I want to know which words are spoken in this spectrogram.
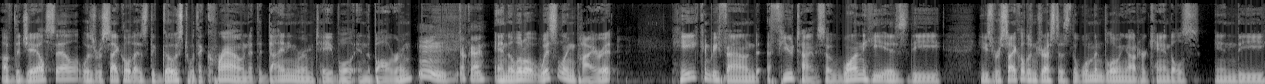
of the jail cell was recycled as the ghost with a crown at the dining room table in the ballroom. okay. And the little whistling pirate, he can be found a few times. So one, he is the he's recycled and dressed as the woman blowing out her candles in the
